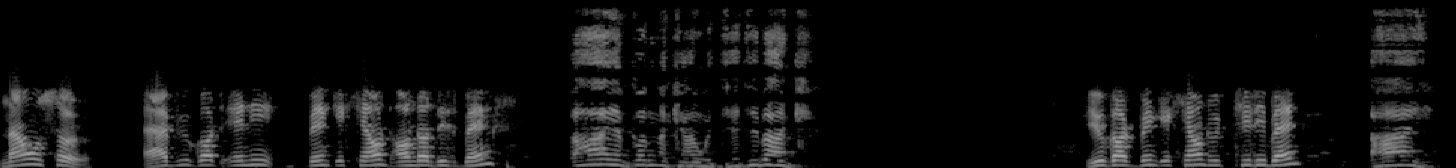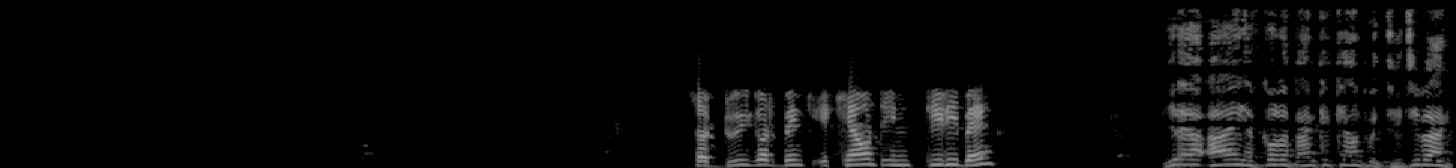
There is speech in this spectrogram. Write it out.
Now, sir, have you got any bank account under these banks? I have got an account with TD Bank. You got bank account with TD Bank? Aye. So do you got bank account in TD Bank? Yeah, I have got a bank account with Citibank.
